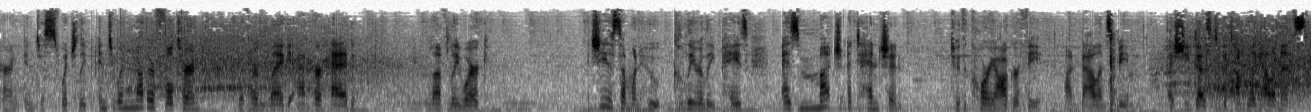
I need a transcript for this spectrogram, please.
Turn into switch leap, into another full turn with her leg at her head. Lovely work. And she is someone who clearly pays as much attention to the choreography on balance beam as she does to the tumbling elements.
